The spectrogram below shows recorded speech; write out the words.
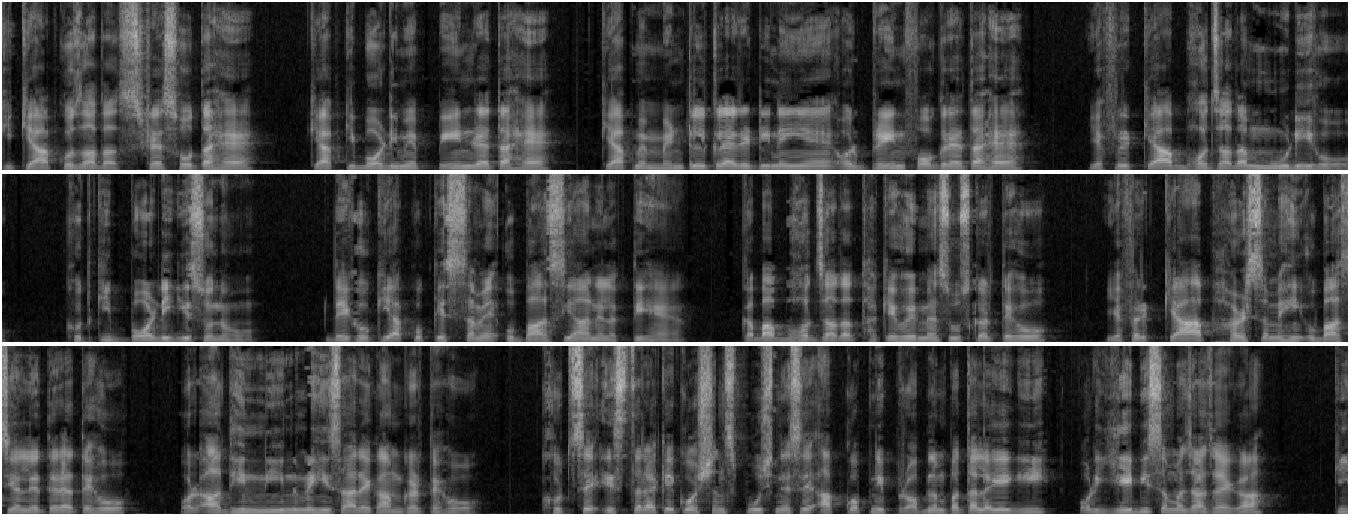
कि क्या आपको ज़्यादा स्ट्रेस होता है, क्या आपकी बॉडी में पेन रहता है, क्या आप में मेंटल क्लैरिटी नहीं है और ब्रेन फॉग रहता है, या फिर क्या आप बहुत ज़्यादा मूडी हो। खुद की बॉडी की सुनो। देखो कि आपको किस समय उबासियाँ आने लगती हैं। कब आप बहुत ज़्यादा थके हुए महसूस करते हो या फिर क्या आप हर समय ही उबासियाँ लेते रहते हो और आधी नींद में ही सारे काम करते हो? खुद से इस तरह के क्वेश्चंस पूछने से आपको अपनी प्रॉब्लम पता लगेगी और ये भी समझ आ जाएगा कि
